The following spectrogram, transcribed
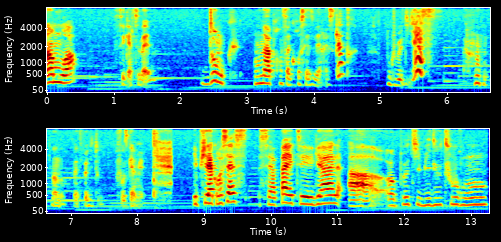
un mois, c'est 4 semaines. Donc, on apprend sa grossesse vers S4. Donc je me dis yes Non, non, en fait pas du tout, faut se calmer. Et puis la grossesse, ça n'a pas été égal à un petit bidou tout rond,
